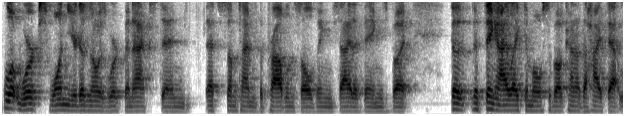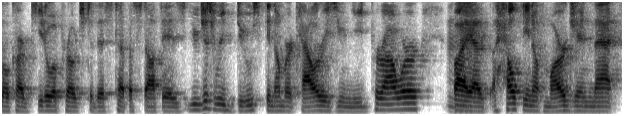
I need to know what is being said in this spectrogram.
what works one year doesn't always work the next and that's sometimes the problem solving side of things but the the thing I like the most about kind of the high fat low carb keto approach to this type of stuff is you just reduce the number of calories you need per hour mm-hmm. by a, a, healthy enough margin that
